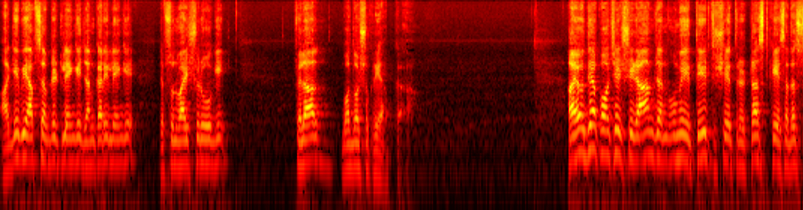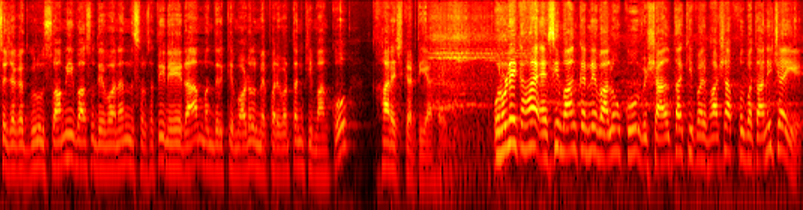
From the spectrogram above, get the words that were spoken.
आगे भी आपसे अपडेट लेंगे जानकारी लेंगे जब सुनवाई शुरू होगी। फ़िलहाल बहुत बहुत शुक्रिया आपका। अयोध्या पहुँचे श्री राम जन्मभूमि तीर्थ क्षेत्र ट्रस्ट के सदस्य जगत गुरु स्वामी वासुदेवानंद सरस्वती ने राम मंदिर के मॉडल में परिवर्तन की मांग को खारिज कर दिया है। उन्होंने कहा, ऐसी मांग करने वालों को विशालता की परिभाषा खुद बतानी चाहिए।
